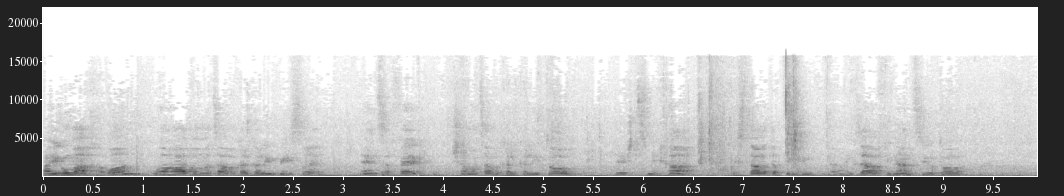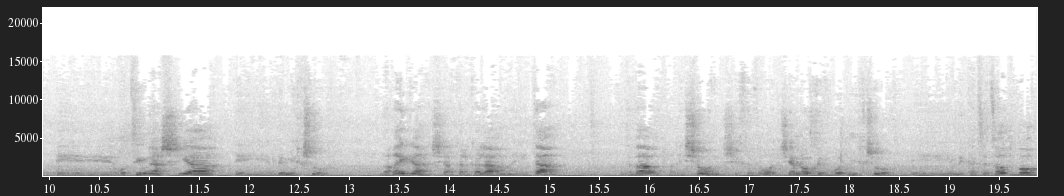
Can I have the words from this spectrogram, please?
האיום האחרון הוא הרעה במצב הכלכלי בישראל. אין ספק שהמצב הכלכלי טוב, ויש צמיחה, וסטארט-אפים, והמגזר הפיננסי הוא טוב, אה, רוצים להשקיע אה, במחשוב. ברגע שהכלכלה מאיטה, הדבר הראשון שחברות שהן לא חברות מחשוב אה, מקצצות בו,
